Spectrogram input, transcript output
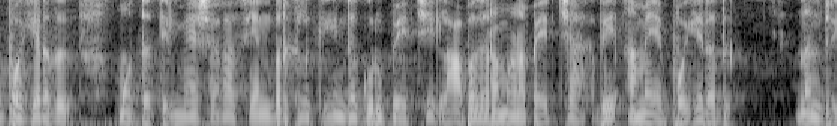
இருக்கப் போகிறது. மொத்தத்தில் மேஷராசி என்பர்களுக்கு இந்த குரு பயிற்சி லாபகரமான பயிற்சியாகவே அமையப் போகிறது. நன்றி.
